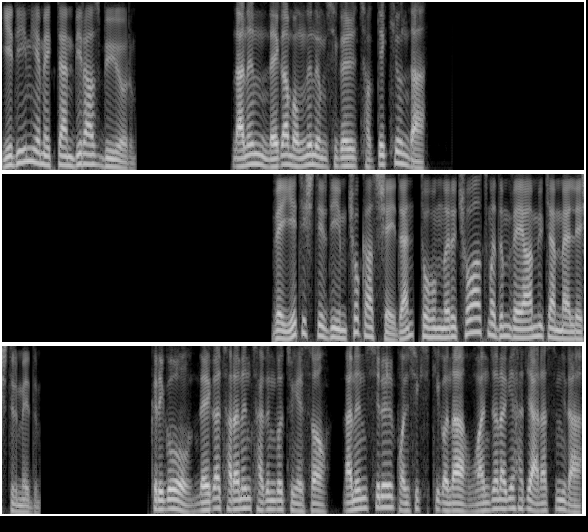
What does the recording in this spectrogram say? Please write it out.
Yediğim yemekten biraz büyüyorum. 나는 내가 먹는 음식을 적게 키운다. Ve yetiştirdiğim çok az şeyden, tohumları çoğaltmadım veya mükemmelleştirmedim. 그리고 내가 잘하는 작은 것 중에서 나는 씨를 번식시키거나 완전하게 하지 않았습니다.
